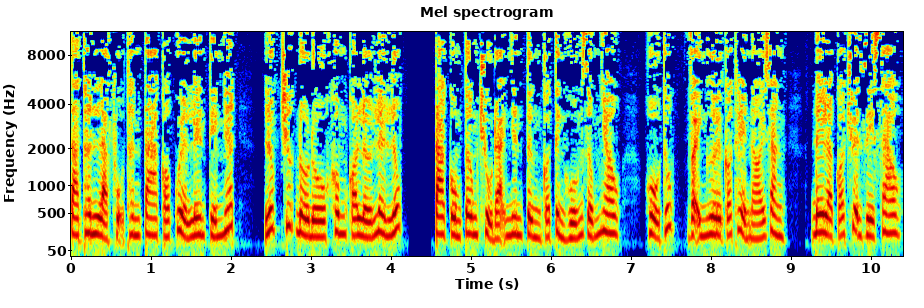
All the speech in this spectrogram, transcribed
ta thân là phụ thân ta có quyền lên tiếng nhất lúc trước đồ đồ không có lớn lên lúc ta cùng tông chủ đại nhân từng có tình huống giống nhau hổ thúc vậy ngươi có thể nói rằng đây là có chuyện gì sao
